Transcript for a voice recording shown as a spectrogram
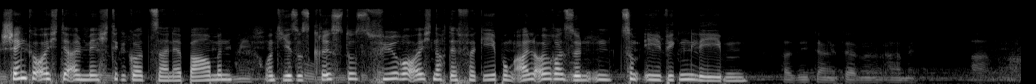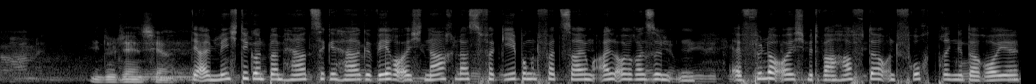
schenke euch der allmächtige Gott sein Erbarmen und Jesus Christus führe euch nach der Vergebung all eurer Sünden zum ewigen Leben. Amen. Der allmächtige und barmherzige Herr gewähre euch Nachlass, Vergebung und Verzeihung all eurer Sünden, erfülle euch mit wahrhafter und fruchtbringender Reue,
